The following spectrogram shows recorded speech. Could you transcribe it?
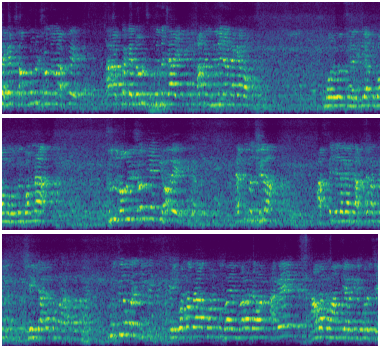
দেখেন সব নবীর সঙ্গে আসছে। আর আপনাকে নবীর শুনতে চাই, আপনি দিতে যান না কেন? মনে বলছিলেন কি আপনি বঙ্গবন্ধুর কন্যা শুধু নবীর সঙ্গে কি হবে? আমি তো ছিলাম। আজকে যে জায়গায় যাচ্ছেন আপনি, সেই জায়গা তো আমার রাস্তা না মুক্তিও করেছি এই কথাটা মন্টু ভাই মারা যাওয়ার আগে আমাকে আমি ভাইকে বলেছে।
